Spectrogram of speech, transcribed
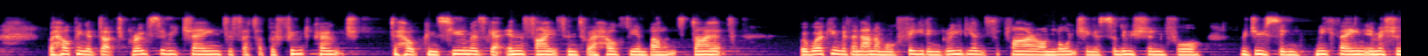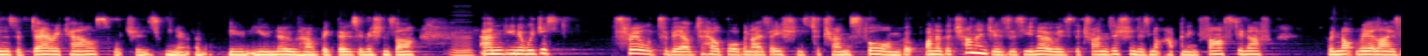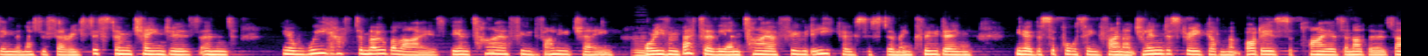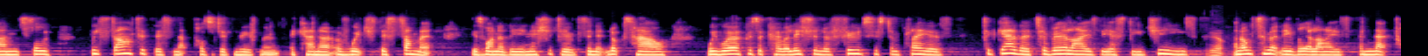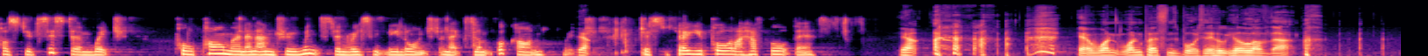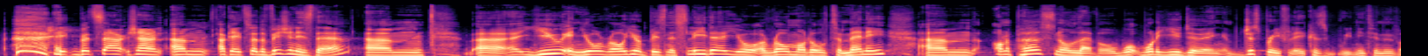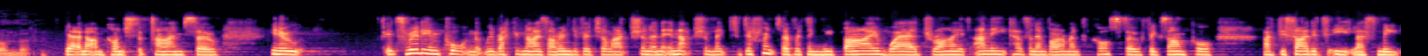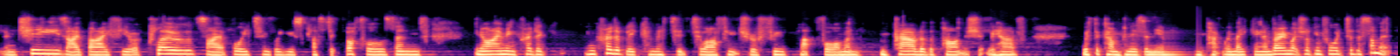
we're helping a Dutch grocery chain to set up a food coach to help consumers get insights into a healthy and balanced diet. We're working with an animal feed ingredient supplier on launching a solution for reducing methane emissions of dairy cows, which is, you know, you, you know how big those emissions are. Mm-hmm. And, you know, we're just thrilled to be able to help organizations to transform. But one of the challenges, as you know, is the transition is not happening fast enough. We're not realizing the necessary system changes. And you know, we have to mobilize the entire food value chain, mm. or even better, the entire food ecosystem, including, you know, the supporting financial industry, government bodies, suppliers, and others. And so we started this net positive movement, Ikenna, of which this summit is one of the initiatives, and it looks how we work as a coalition of food system players together to realize the SDGs yeah. and ultimately realize a net positive system, which Paul Polman and Andrew Winston recently launched an excellent book on, which yeah. just to show you, Paul, I have bought this. Yeah. Yeah, one one person's bought it. He'll, he'll love that. hey, but Sarah, Sharon, um, okay, so the vision is there. Um, uh, you, in your role, you're a business leader, you're a role model to many. Um, on a personal level, what, what are you doing? Just briefly, because we need to move on. But Yeah, no, I'm conscious of time. So, you know, it's really important that we recognize our individual action and inaction makes a difference. Everything we buy, wear, drive, and eat has an environmental cost. So, for example, I've decided to eat less meat and cheese. I buy fewer clothes. I avoid single-use plastic bottles. And, you know, I'm incredibly incredibly committed to our future of food platform and I'm proud of the partnership we have with the companies and the impact we're making. I'm very much looking forward to the summit.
